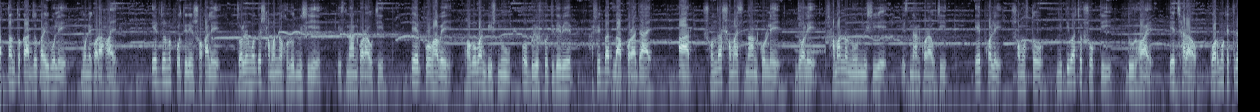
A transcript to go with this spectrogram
অত্যন্ত কার্যকারী বলে মনে করা হয়। এর জন্য প্রতিদিন সকালে জলের মধ্যে সামান্য হলুদ মিশিয়ে স্নান করা উচিত। এর প্রভাবে ভগবান বিষ্ণু ও বৃহস্পতি দেবের আশীর্বাদ লাভ করা যায়। আর সন্ধ্যার সময় স্নান করলে জলে সামান্য নুন মিশিয়ে স্নান করা উচিত। এর ফলে সমস্ত নেতিবাচক শক্তি দূর হয়। এছাড়াও কর্মক্ষেত্রে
